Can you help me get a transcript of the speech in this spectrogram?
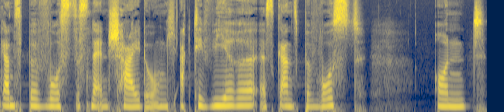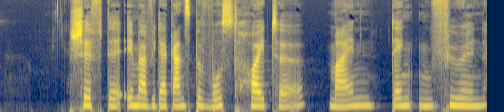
Ganz bewusst ist eine Entscheidung. Ich aktiviere es ganz bewusst und shifte immer wieder ganz bewusst heute mein Denken, Fühlen,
